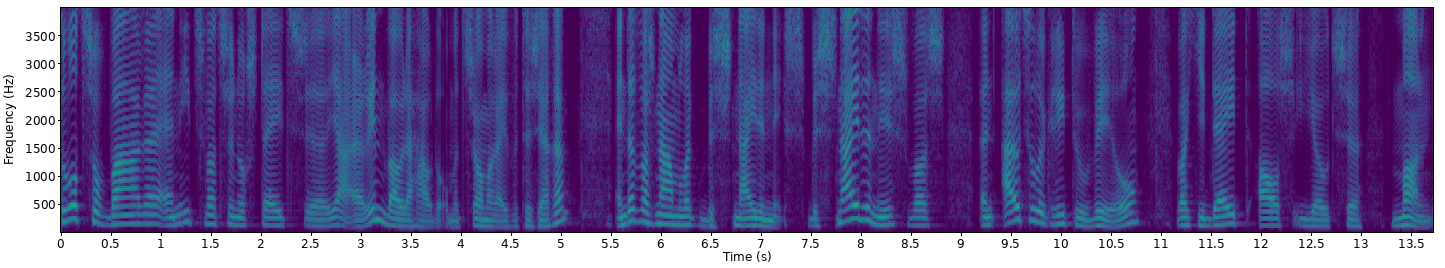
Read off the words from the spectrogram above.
trots op waren en iets wat ze nog steeds uh, ja, erin wouden houden, om het zo maar even te zeggen. En dat was namelijk besnijdenis. Besnijdenis was een uiterlijk ritueel wat je deed als Joodse man.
